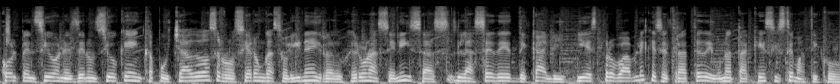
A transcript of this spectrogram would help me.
Colpensiones denunció que encapuchados rociaron gasolina y redujeron a cenizas la sede de Cali y es probable que se trate de un ataque sistemático.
